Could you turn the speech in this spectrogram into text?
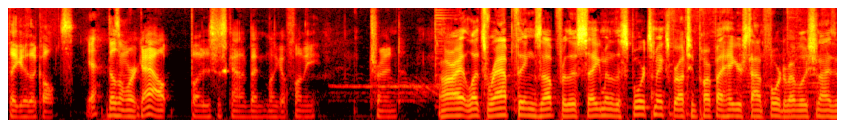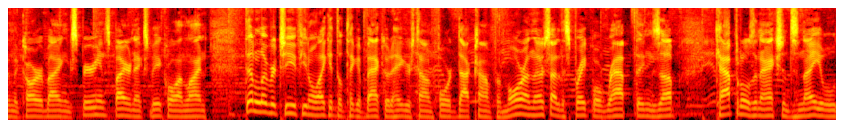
They go to the Colts. Yeah. doesn't work out, but it's just kind of been like a funny trend. All right, let's wrap things up for this segment of the Sports Mix brought to you in part by Hagerstown Ford, revolutionizing the car buying experience. Buy your next vehicle online. They'll deliver it to you. If you don't like it, they'll take it back. Go to HagerstownFord.com for more. On the other side of this break, we'll wrap things up. Capitals in action tonight will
